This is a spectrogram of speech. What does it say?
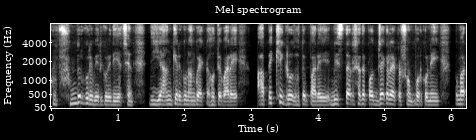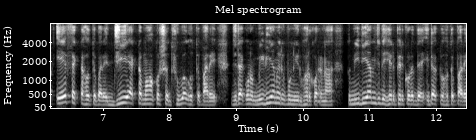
খুব সুন্দর করে বের করে দিয়েছেন যে ইয়াঙ্কের গুণাঙ্ক একটা হতে পারে, আপেক্ষিক রোধ হতে পারে, বিস্তারের সাথে পর্যায়কালের একটা সম্পর্ক নেই, তোমার এফ একটা হতে পারে জি একটা মহাকর্ষ ধ্রুবক হতে পারে, যেটা কোনো মিডিয়ামের উপর নির্ভর করে না। তো মিডিয়াম যদি হেরফের করে দেয়, এটা একটা হতে পারে।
